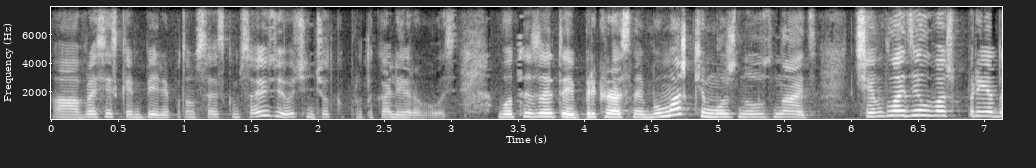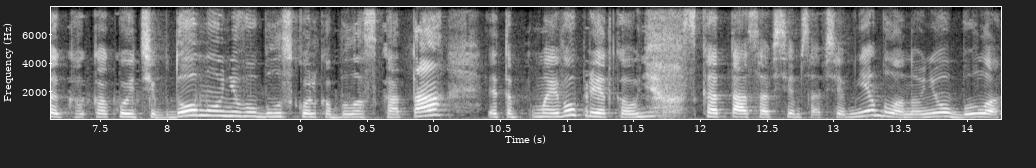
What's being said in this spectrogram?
а, в Российской империи, потом в Советском Союзе, очень четко протоколировалось. Вот из этой прекрасной бумажки можно узнать, чем владел ваш предок, какой тип дома у него был, сколько было скота. Это моего предка, у него скота совсем-совсем не было, но у него было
